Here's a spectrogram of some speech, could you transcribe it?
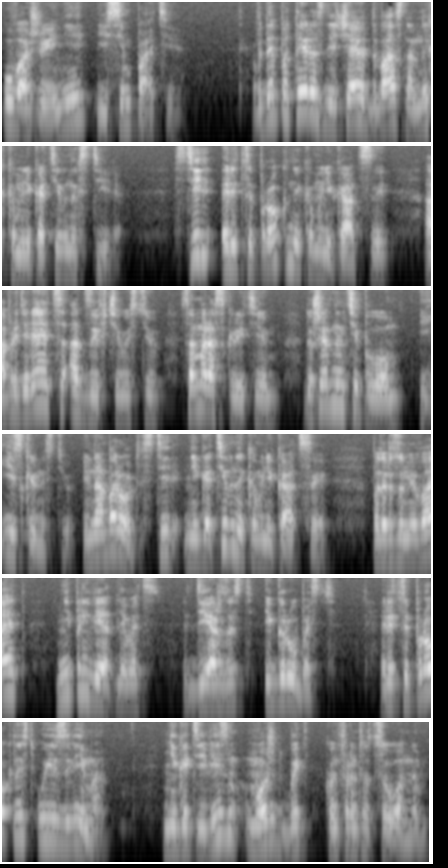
уважение и симпатия. В ДПТ различают два основных коммуникативных стиля. Стиль рецепрокной коммуникации определяется отзывчивостью, самораскрытием, душевным теплом и искренностью. И наоборот, стиль негативной коммуникации подразумевает неприветливость, дерзость и грубость. Рецепрокность уязвима. Негативизм может быть конфронтационным.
